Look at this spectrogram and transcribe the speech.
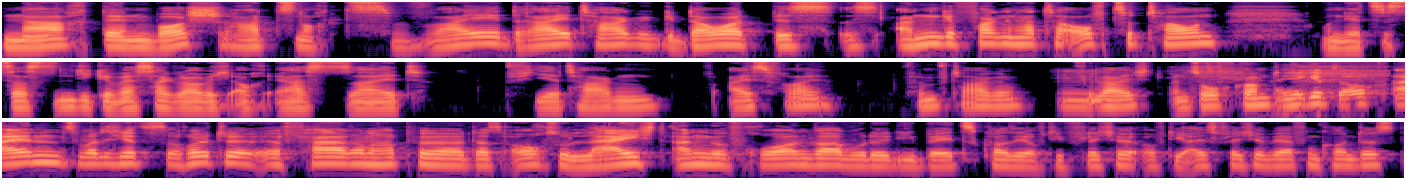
nach Den Bosch hat es noch zwei, drei Tage gedauert, bis es angefangen hatte aufzutauen. Und jetzt ist das, sind die Gewässer, glaube ich, auch erst seit vier Tagen eisfrei. Fünf Tage Mhm. vielleicht, wenn es hochkommt. Hier gibt es auch eins, was ich jetzt heute erfahren habe, das auch so leicht angefroren war, wo du die Baits quasi auf die Fläche, auf die Eisfläche werfen konntest.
